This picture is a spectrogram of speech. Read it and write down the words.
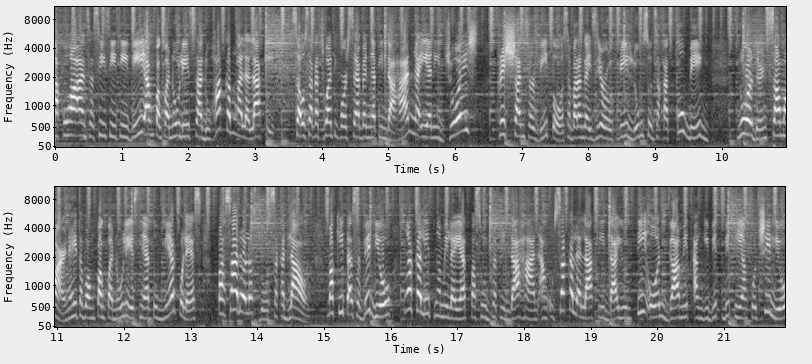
Nakuhaan sa CCTV ang pagpanulis sa duha ka mga lalaki sa usa ka 24/7 nga tindahan nga iya ni Joyce Christian Servito sa Barangay 03 lungsod sa Katubig, Northern Samar. Nahitabo ang pagpanulis niadtong Miyerkules pasado alas 2 sa kadlawon. Makita sa video nga kalit nga milayat pasud sa tindahan ang usa ka lalaki dayon tion gamit ang gibitbit niyang kutsilyo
